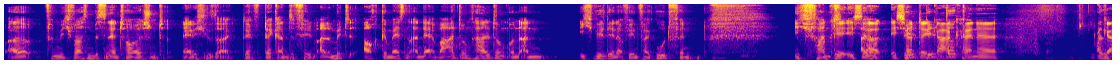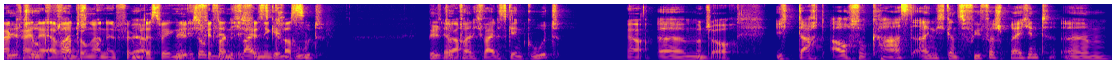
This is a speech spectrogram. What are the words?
also für mich war es ein bisschen enttäuschend, ehrlich gesagt, der, der ganze Film. Also mit auch gemessen an der Erwartungshaltung und an, ich will den auf jeden Fall gut finden. Ich fand, okay, ich, also, ich hatte Bild, gar keine, also gar keine Erwartung an den Film. Ja, deswegen, ich finde ich, ich find ihn krass. Gut. Bilddruck ja. fand ich weitestgehend gut. Ja, ähm, ich auch. Ich dachte auch so Cast eigentlich ganz vielversprechend. Ähm,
